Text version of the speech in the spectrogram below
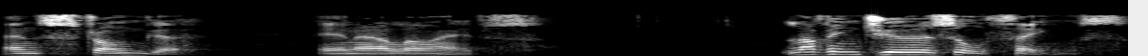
and stronger in our lives. Love endures all things.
